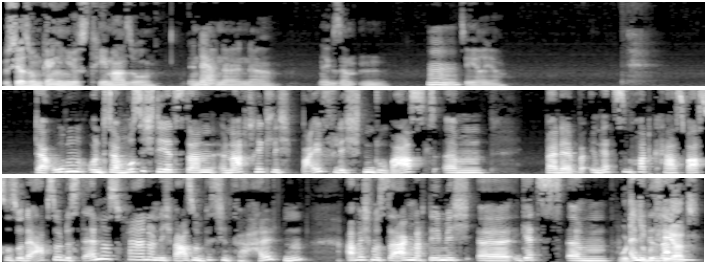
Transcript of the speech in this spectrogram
ist ja so ein gängiges Thema so in der, Ja. in der, in der, in der gesamten Hm. Serie. da oben, und da muss ich dir jetzt dann nachträglich beipflichten, du warst ähm, bei der, im letzten Podcast warst du so der absolute Stannis-Fan und ich war so ein bisschen verhalten. Aber ich muss sagen, nachdem ich äh, jetzt ähm, Wurdest du einige bekehrt? Sachen.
